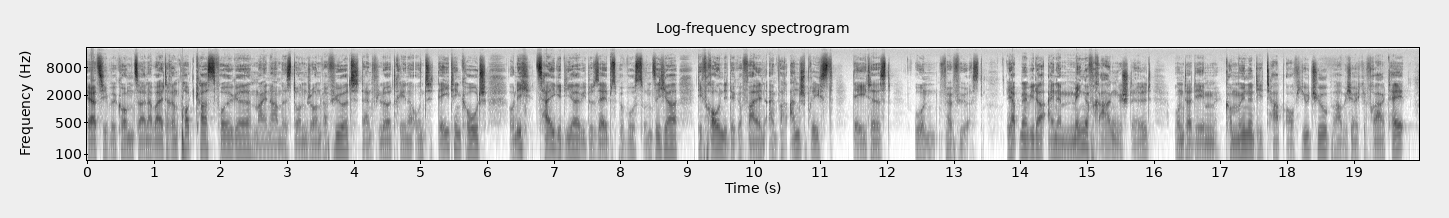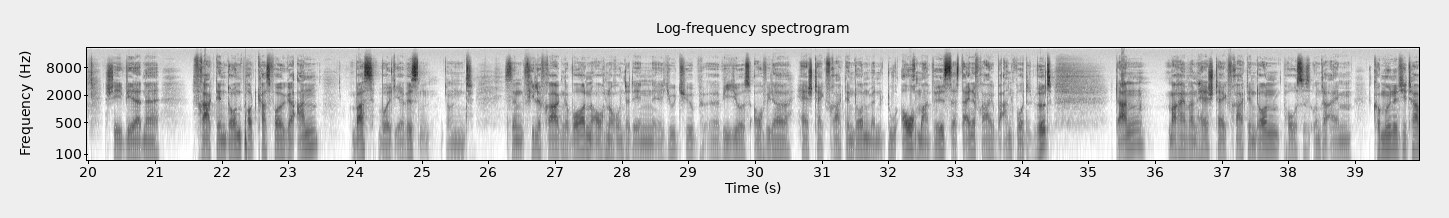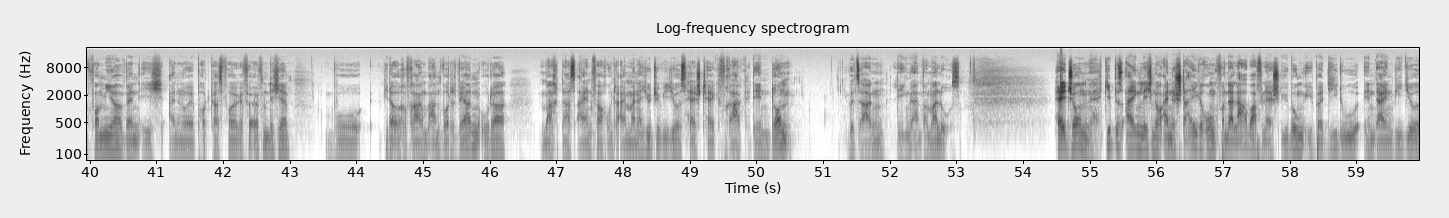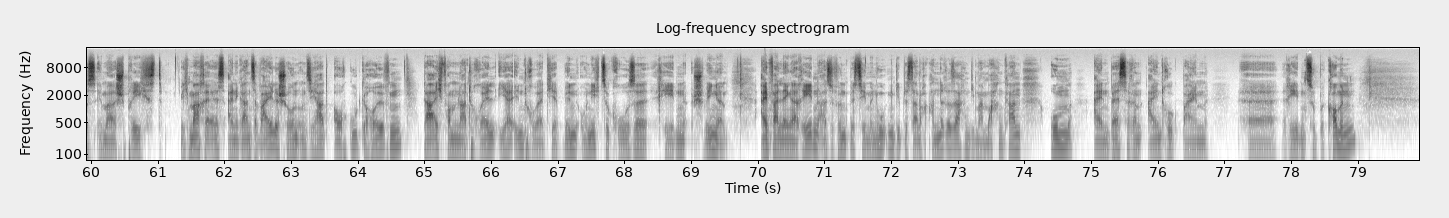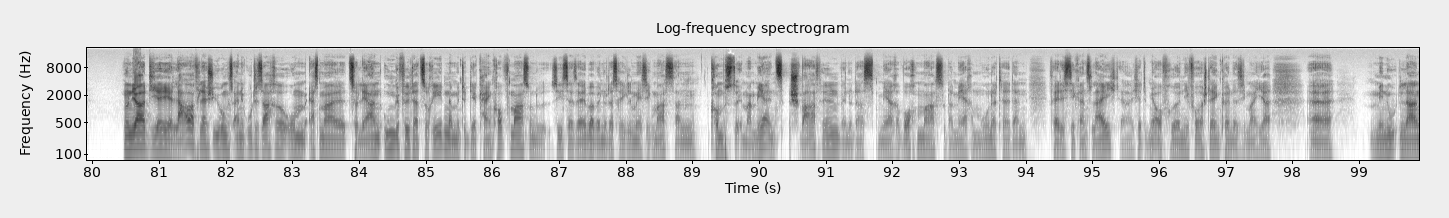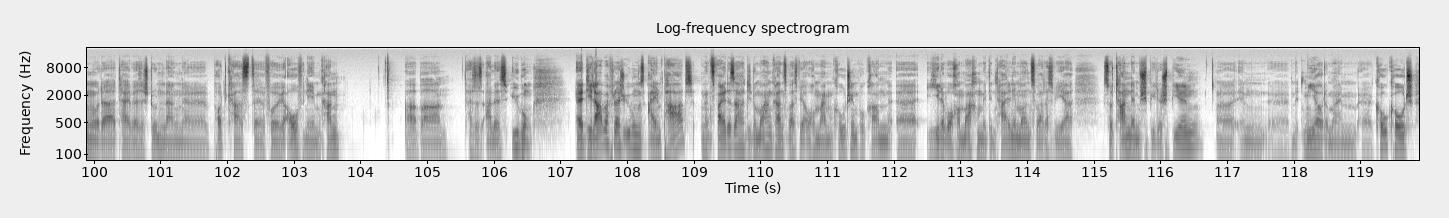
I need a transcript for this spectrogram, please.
Herzlich willkommen zu einer weiteren Podcast-Folge. Mein Name ist Don John Verführt, dein Flirt-Trainer und Dating-Coach. Und ich zeige dir, wie du selbstbewusst und sicher die Frauen, die dir gefallen, einfach ansprichst, datest und verführst. Ich habe mir wieder eine Menge Fragen gestellt. Unter dem Community-Tab auf YouTube habe ich euch gefragt, hey, steht wieder eine Frag den Don Podcast-Folge an. Was wollt ihr wissen? Und es sind viele Fragen geworden, auch noch unter den äh, YouTube-Videos auch wieder Hashtag Frag den Don. Wenn du auch mal willst, dass deine Frage beantwortet wird, dann mach einfach einen Hashtag Frag den Don, post es unter einem Community-Tab von mir, wenn ich eine neue Podcast-Folge veröffentliche, wo wieder eure Fragen beantwortet werden oder mach das einfach unter einem meiner YouTube-Videos, Hashtag Frag den Don. Ich würde sagen, legen wir einfach mal los. Hey John, gibt es eigentlich noch eine Steigerung von der Laberflash-Übung, über die du in deinen Videos immer sprichst? Ich mache es eine ganze Weile schon und sie hat auch gut geholfen, da ich vom Naturell eher introvertiert bin und nicht so große Reden schwinge. Einfach länger reden, also fünf bis zehn Minuten. Gibt es da noch andere Sachen, die man machen kann, um einen besseren Eindruck beim äh, Reden zu bekommen? Nun ja, die Lava-Flash-Übung ist eine gute Sache, um erstmal zu lernen, ungefiltert zu reden, damit du dir keinen Kopf machst. Und du siehst ja selber, wenn du das regelmäßig machst, dann kommst du immer mehr ins Schwafeln. Wenn du das mehrere Wochen machst oder mehrere Monate, dann fällt es dir ganz leicht. Ja. Ich hätte mir auch früher nie vorstellen können, dass ich mal hier äh, minutenlang oder teilweise stundenlang eine Podcast-Folge aufnehmen kann. Aber das ist alles Übung. Äh, die Laberfleischübung ist ein Part. Eine zweite Sache, die du machen kannst, was wir auch in meinem Coaching-Programm äh, jede Woche machen mit den Teilnehmern, zwar, dass wir so Tandem-Spiele spielen äh, im, äh, mit mir oder meinem äh, Co-Coach,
